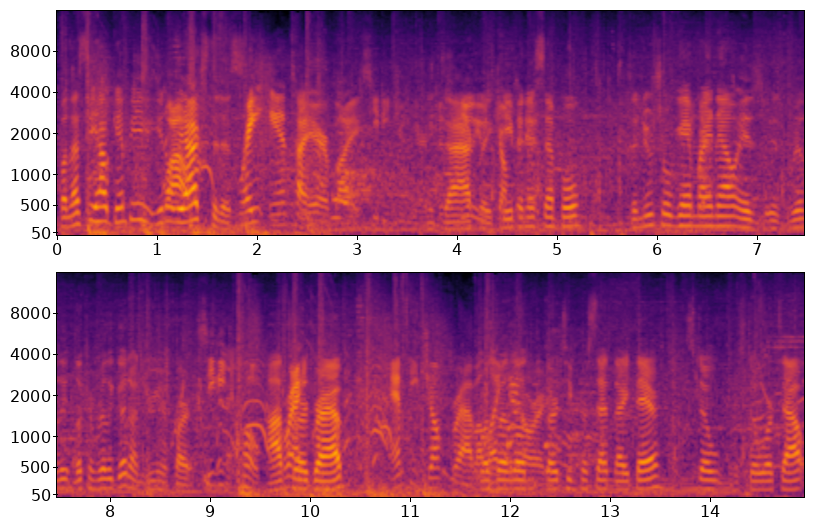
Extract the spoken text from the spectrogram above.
But let's see how Gimpy you know Wow. reacts to this. Great anti-air by CD Jr. Exactly. Keeping in. it simple. The neutral game right now is, is really looking really good on Junior part. CD, oh, After a grab, Empty jump grab. I like it already. 13% right there. Still, it still works out.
